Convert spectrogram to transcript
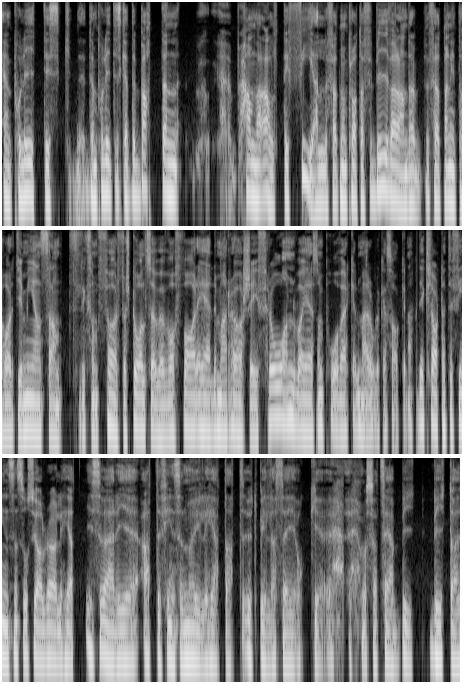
en politisk... Den politiska debatten hamnar alltid fel för att man pratar förbi varandra för att man inte har ett gemensamt liksom, förförståelse över var, var är det man rör sig ifrån, vad är det som påverkar de här olika sakerna. Det är klart att det finns en social rörlighet i Sverige, att det finns en möjlighet att utbilda sig och eh, så att säga byta byta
